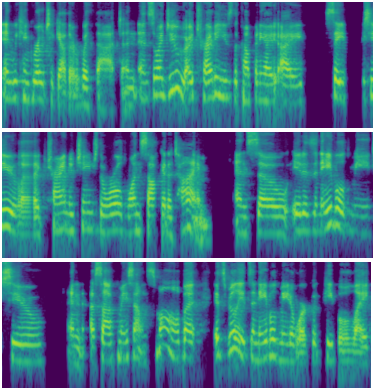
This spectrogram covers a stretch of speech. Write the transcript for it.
and we can grow together with that. And, and so I do, I try to use the company. I, I say too, like trying to change the world one sock at a time. And so it has enabled me to, and a sock may sound small, but it's really it's enabled me to work with people like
